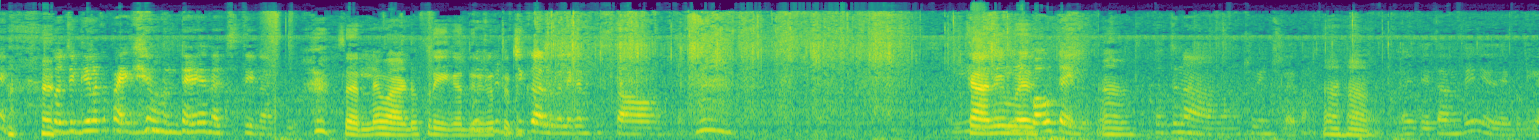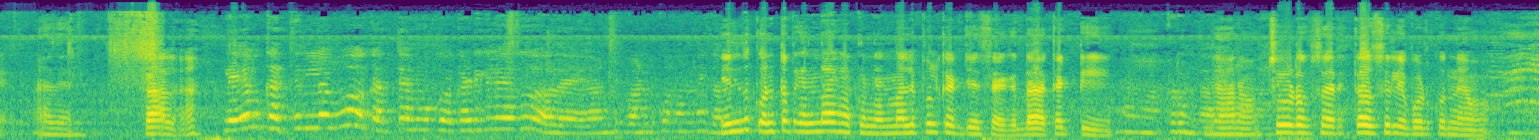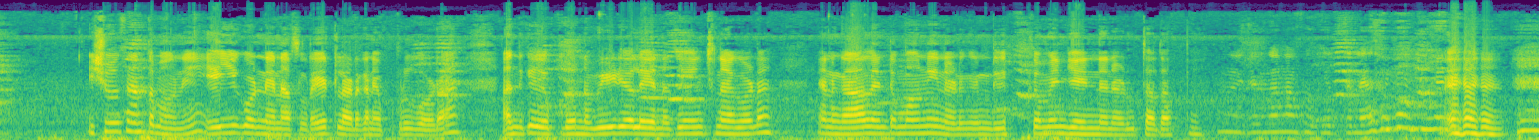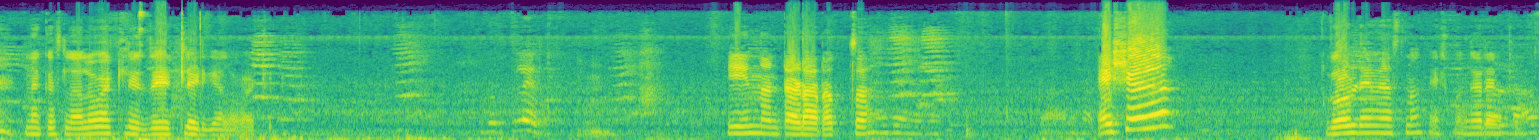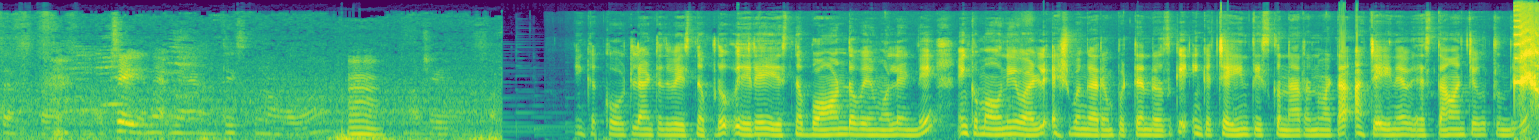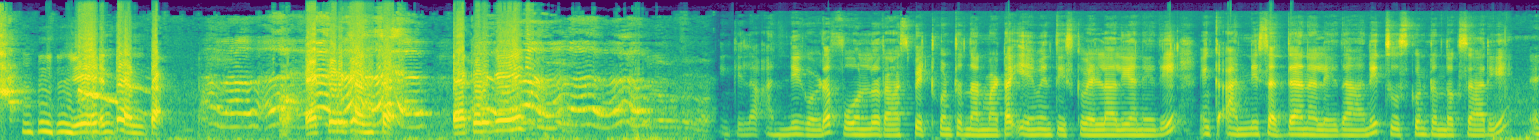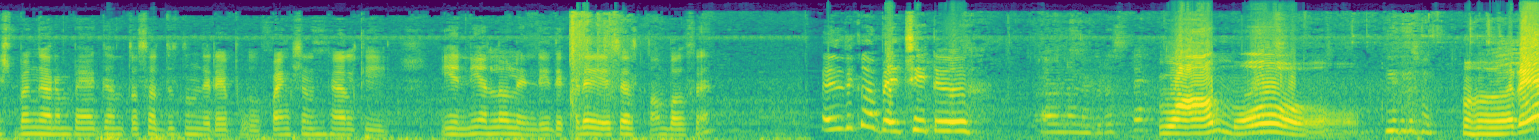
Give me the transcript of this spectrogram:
కొంచెం గిలక పైకి ఉంటే నచ్చుతుంది నాకు. సర్లే వాడు ఫ్రీగా తిరుగుతాడు పిచ్చి కాలువలే కనిపిస్తా ఉంటాయి. కానీ బౌటైలు. పొద్దున మనం చూపించలేదు ఆహా, అయితే అంది బుడిగాడు అదే. చాలా లేవు కత్తిలు లేవు కత్తి ఏమో ఒక కడిగి లేదు అదే అంటే వండుకొని ఉన్నాయి కదా. ఎందుకు ఉంటది ఇందాక అక్కడ నేను మల్లెపూలు కట్ చేశా కదా కట్టి. ఆ, అక్కడ ఉందా? దారం. చూడు ఒకసారి కౌశల్య పడుకుందేమో. ఈ షూస్ ఎంత మౌని? ఏవి కూడా నేను అసలు రేట్లు అడగను ఎప్పుడు కూడా. అందుకే ఎప్పుడున్న వీడియోలు ఏమైనా చూపించినా కూడా నేను కావాలంటే మౌని అడిగింది కమెంట్ చేయండి అని అడుగుతా తప్ప. గుర్తులేదు నాకు అసలు అలవాట్లేదు రేట్లు అడిగే అలవాటు గుర్తులేదు. ఏందంటాడా రచ్చ? యశ్ గోల్డ్ ఏం వేస్తున్నావు? నే- మేము తీసుకున్నాం కదా. ఇంకా కోట్ లాంటిది వేసినప్పుడు వేరే వేసిన బాగుండవేమోలేండి ఇంకా మౌని వాళ్ళు యశ్ బంగారం పుట్టినరోజుకి ఇంకా చైన్ తీసుకున్నారనమాట ఆ చైనే వేస్తామని చెబుతుంది. ఏంటి అంట ఎక్కడికి? అంట ఎక్కడికి ఇంక ఇలా అన్నీ కూడా ఫోన్లో రాసి పెట్టుకుంటుంది అనమాట ఏమేమి తీసుకువెళ్ళాలి అనేది. ఇంకా అన్నీ సర్దానా లేదా అని చూసుకుంటుంది ఒకసారి. యశ్ బంగారం బ్యాగ్ అంతా సర్దుతుంది రేపు ఫంక్షన్ హాల్కి. ఇవన్నీ వెళ్ళలేండి. ఇది ఇక్కడే వేసేస్తాం బహుశా. ఎందుకు బెడ్షీట్ ఏమన్నా నిద్రొస్తే వామ్మో. రే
